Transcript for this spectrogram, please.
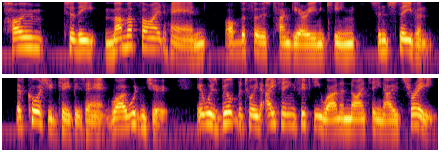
home to the mummified hand of the first Hungarian king, St. Stephen. Of course, you'd keep his hand. Why wouldn't you? It was built between 1851 and 1903.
